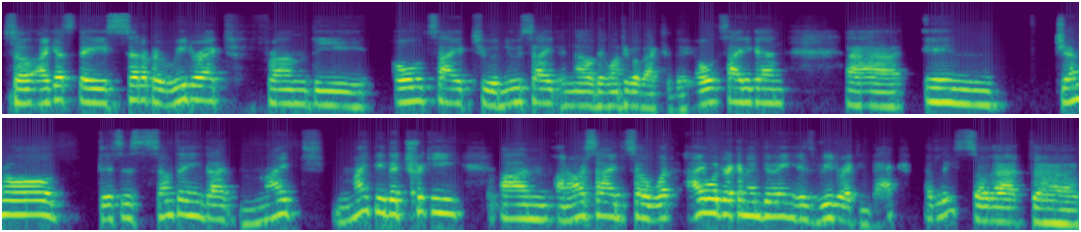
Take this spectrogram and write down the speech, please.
so I guess they set up a redirect from the old site to a new site, and now they want to go back to the old site again. Uh, in general, this is something that might might be a bit tricky on on our side. So what I would recommend doing is redirecting back at least, so that uh,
